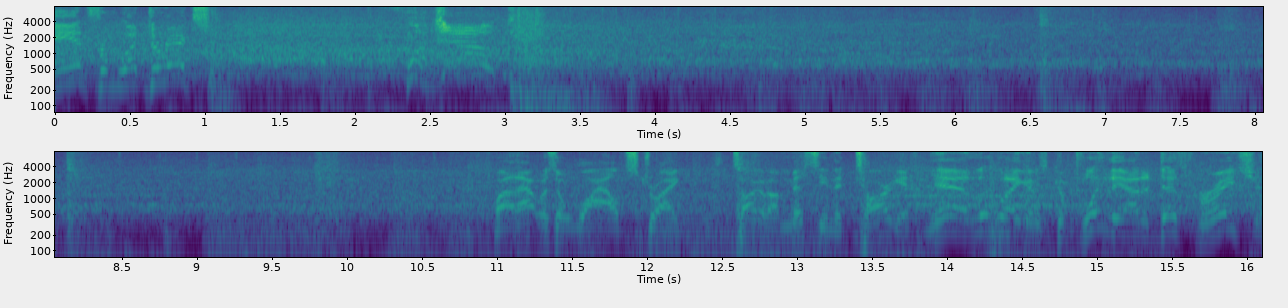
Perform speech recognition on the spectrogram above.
and from what direction. Wow, that was a wild strike. Talk about missing the target. Yeah, it looked like it was completely out of desperation.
